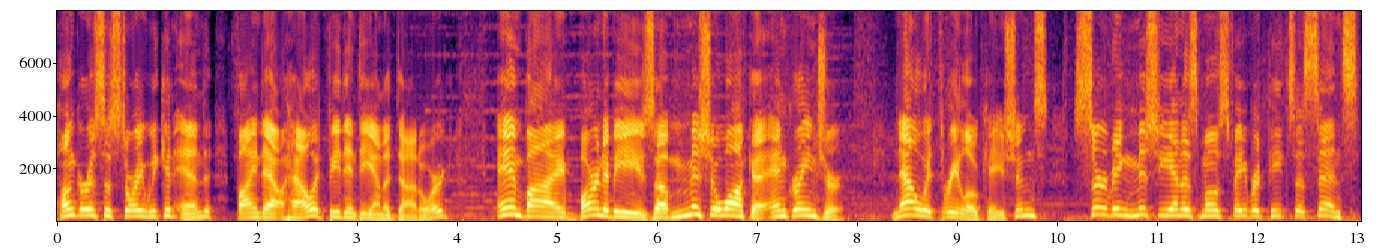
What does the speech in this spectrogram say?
Hunger is a story we can end. Find out how at feedindiana.org. And by Barnaby's of Mishawaka and Granger. Now with three locations, serving Michiana's most favorite pizza since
